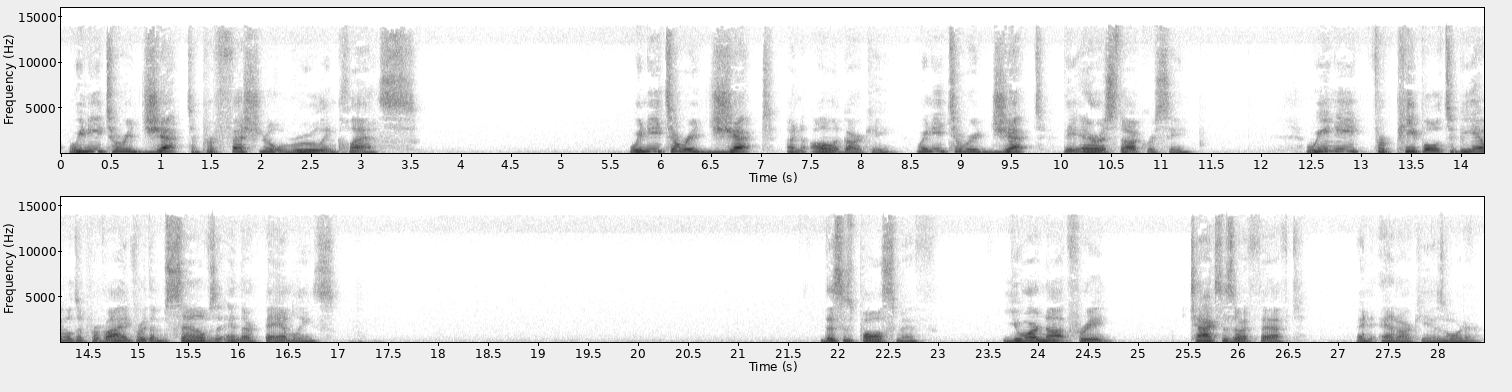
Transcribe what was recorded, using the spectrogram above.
We need to reject a professional ruling class. We need to reject an oligarchy. We need to reject the aristocracy. We need for people to be able to provide for themselves and their families. This is Paul Smith. You are not free. Taxes are theft, and anarchy is order.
